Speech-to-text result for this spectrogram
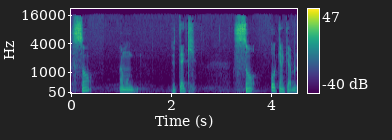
sans un monde de tech, sans aucun câble.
